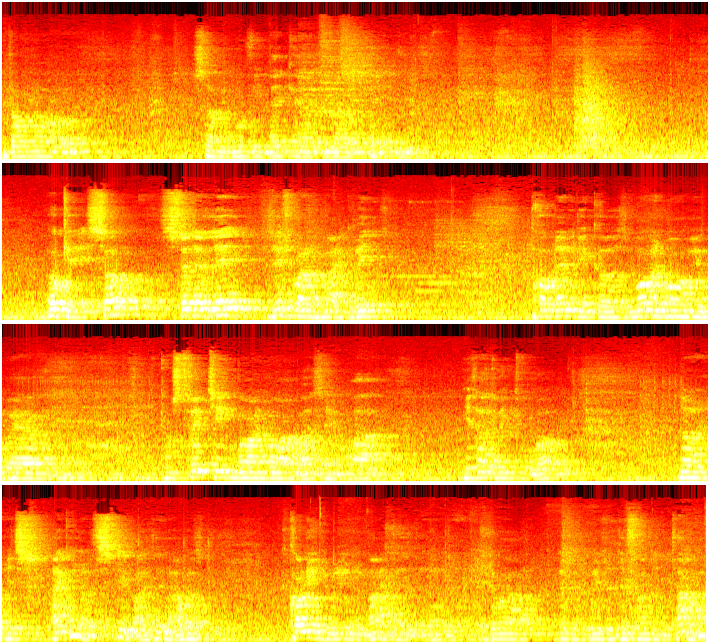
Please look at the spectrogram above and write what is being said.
you don't know some movie maker, you know, Okay, so suddenly this was my great problem because more and more we were constricting more and more. I was saying, wow, is that going to work? No, it's, I couldn't sleep. I think I was calling during the night and uh, there were with a different in town.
